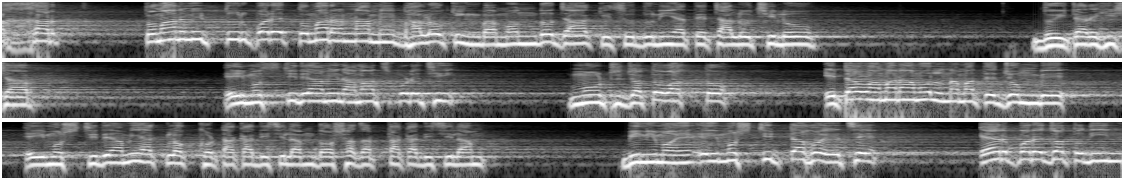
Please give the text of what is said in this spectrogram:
আখার তোমার মৃত্যুর পরে তোমার নামে ভালো কিংবা মন্দ যা কিছু দুনিয়াতে চালু ছিল। দুইটার হিসাব, এই মসজিদে আমি নামাজ পড়েছি। মোট যত ওয়াক্ত, এটাও আমার আমল নামাতে জমবে। এই মসজিদে আমি এক লক্ষ টাকা দিছিলাম, দশ হাজার টাকা দিছিলাম। বিনিময়ে এই মসজিদটা হয়েছে। এরপরে যতদিন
